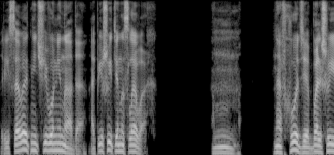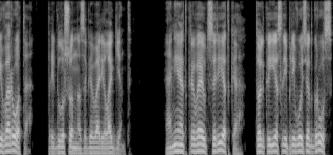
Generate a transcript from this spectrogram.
«Рисовать ничего не надо, опишите на словах». «Ммм, на входе большие ворота», — приглушенно заговорил агент. «Они открываются редко, только если привозят груз,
